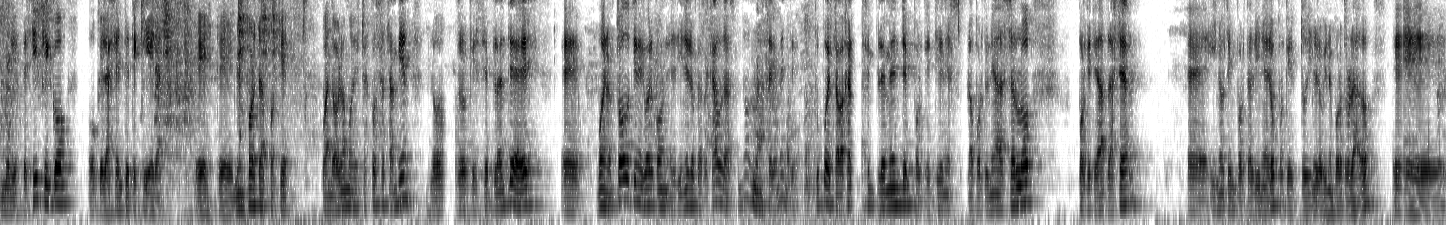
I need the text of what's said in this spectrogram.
muy específico o que la gente te quiera. Este, no importa porque cuando hablamos de estas cosas también, lo, que se plantea es, eh, bueno, todo tiene que ver con el dinero que recaudas. No, no, necesariamente. Tú puedes trabajar simplemente porque tienes la oportunidad de hacerlo, porque te da placer, eh, y no te importa el dinero, porque tu dinero viene por otro lado, eh,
